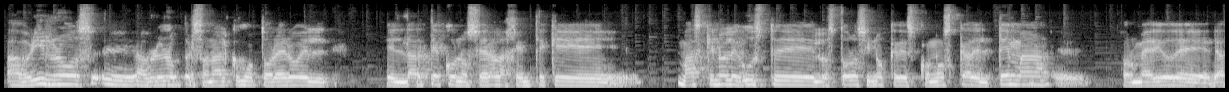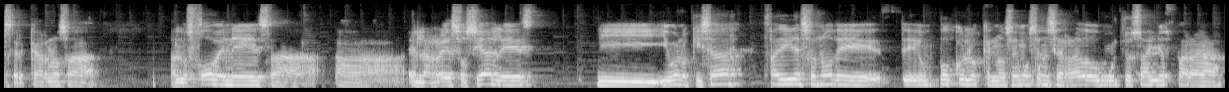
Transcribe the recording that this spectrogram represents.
abrirnos, eh, hablo en lo personal como torero, el, el darte a conocer a la gente que, más que no le guste los toros, sino que desconozca del tema eh, por medio de, acercarnos a, los jóvenes, a, en las redes sociales. Y, bueno, quizá salir eso, ¿no? De, un poco lo que nos hemos encerrado muchos años para,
